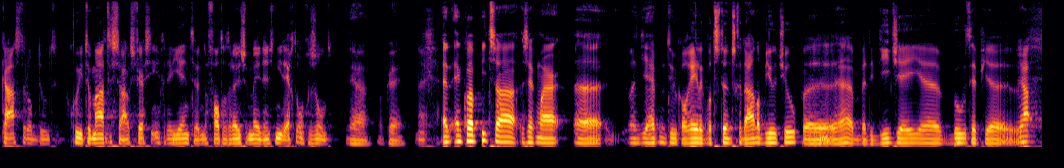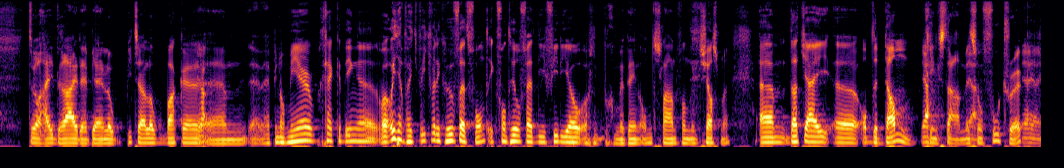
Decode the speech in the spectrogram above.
kaas erop doet, goede tomatensaus, verse ingrediënten, dan valt dat reuze mee. Dan is het niet echt ongezond. Ja, oké. Nee. En, en qua pizza, zeg maar, eh, want je hebt natuurlijk al redelijk wat stunts gedaan op YouTube. Eh, hè, bij de DJ-boot heb je, Mhm. Ja, terwijl hij draaide, heb jij een lopen pizza lopen bakken. Ja. Ehm, eh, heb je nog meer gekke dingen? Oh ja, weet, weet je wat ik heel vet vond? Ik vond heel vet die video, oh, ik begon meteen om te slaan van enthousiasme, Ehm, dat jij eh, op de Dam Ja. ging staan met Ja. zo'n foodtruck. ja, ja. ja.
